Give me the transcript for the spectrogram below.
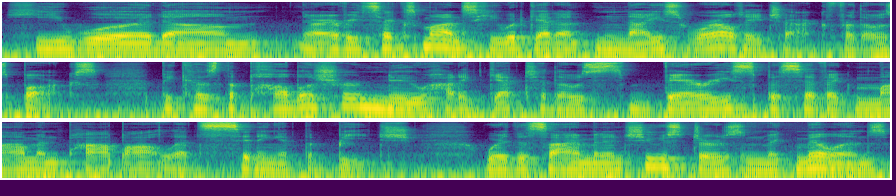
he would, um, or every six months, he would get a nice royalty check for those books because the publisher knew how to get to those very specific mom and pop outlets sitting at the beach where the Simon and Schusters and Macmillans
